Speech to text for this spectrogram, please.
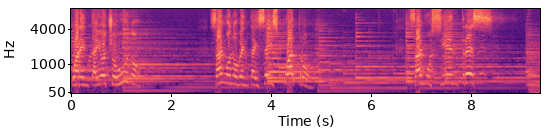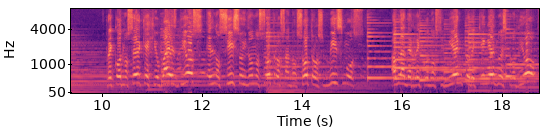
48.1. Salmo 96.4. Salmo 103. Reconocer que Jehová es Dios, Él nos hizo y no nosotros a nosotros mismos. Habla de reconocimiento de quién es nuestro Dios.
